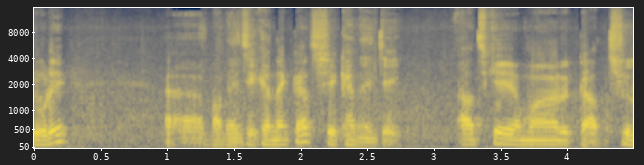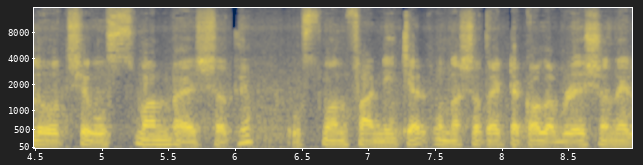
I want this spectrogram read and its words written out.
করে মানে যেখানে কাজ, সেখানে যাই। আজকে আমার কাজ ছিল হচ্ছে ওসমান ভাইয়ের সাথে, ওসমান ফার্নিচার। ওনার সাথে একটা কলাবোরেশনের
